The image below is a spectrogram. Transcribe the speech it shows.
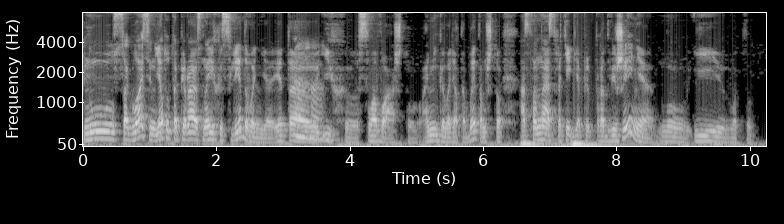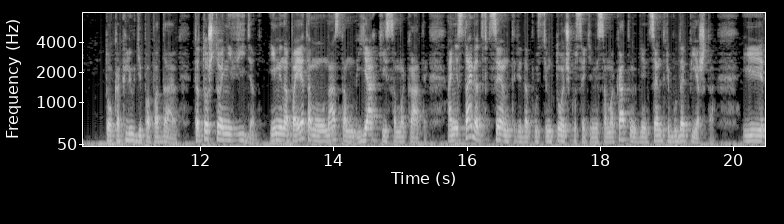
Ну, согласен, я тут опираюсь на их исследования, это Ага. их э, слова, что они говорят об этом, что основная стратегия пр- продвижения, ну, и вот то, как люди попадают, это то, что они видят. Именно поэтому у нас там яркие самокаты. Они ставят в центре, допустим, точку с этими самокатами, где в центре Будапешта. И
